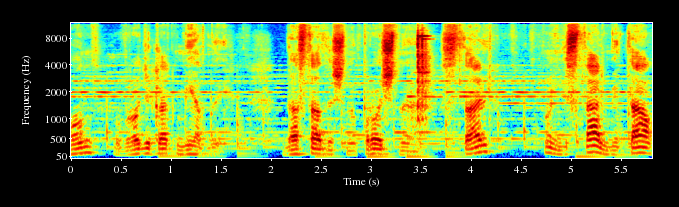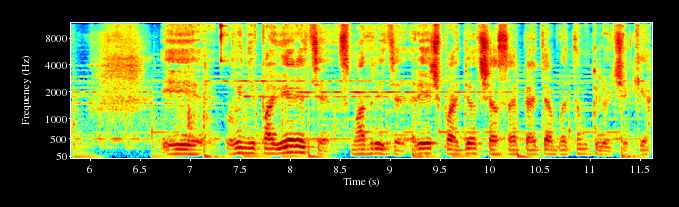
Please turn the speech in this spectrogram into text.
он вроде как медный достаточно прочная сталь, ну не сталь, металл. И вы не поверите, смотрите, речь пойдет сейчас опять об этом ключике.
